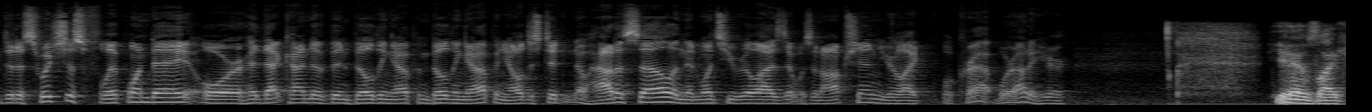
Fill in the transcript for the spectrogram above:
did a switch just flip one day or had that kind of been building up and building up and y'all just didn't know how to sell and then once you realized it was an option you're like well crap we're out of here yeah it was like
